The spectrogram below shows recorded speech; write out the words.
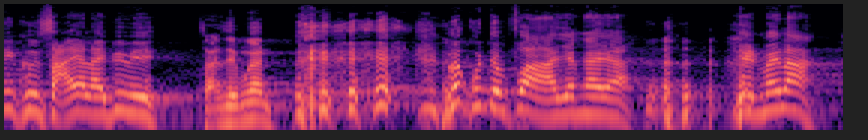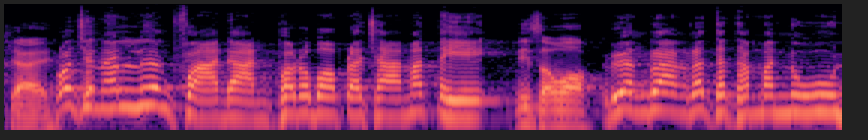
นี่คือสายอะไรพี่วี สายสีน้ำเงิน แล้วคุณจะฝ่ายังไงอะ เห็นไหมล่ะ ใช่ เพราะฉะนั้นเรื่องฝ่าด่านพรบประชามติ นี่สว เรื่องร่างรัฐธรรมนูญ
